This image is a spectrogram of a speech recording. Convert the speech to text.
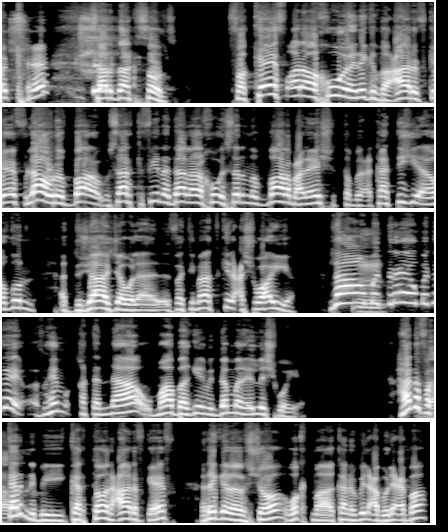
Okay? صار Dark Souls فكيف أنا واخوي نقضى عارف كيف؟ لا ونتضارب. وصارت فينا دال أنا واخوي صرنا نتضارب على إيش؟ طب كانت تجي أظن الدجاجة ولا الفاتيمانات كذا عشوائية. لا. ومدري ومدري. فهم قتلناه وما باقي من دمنا إلا شوية. هذا فكرني بكرتون عارف كيف؟ Regular Show وقت ما كانوا بيلعبوا لعبة.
